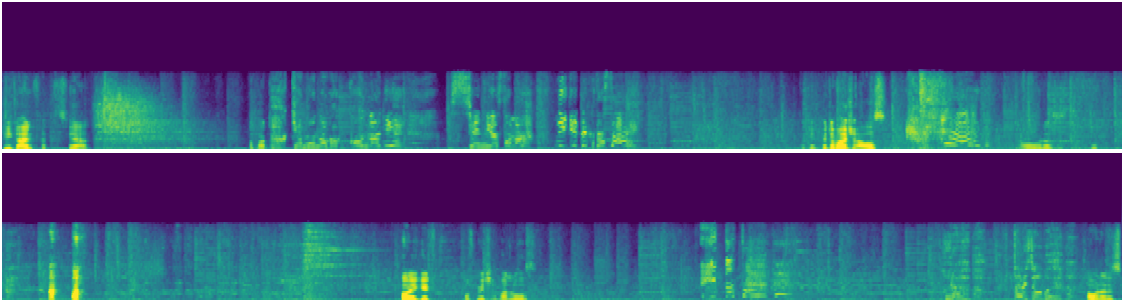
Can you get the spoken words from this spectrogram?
Sieg ein verzerrt. Oh Gott. Okay, bitte war ich aus. Oh, das ist gut. oh, ihr geht auf mich aber los. Oh, das ist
